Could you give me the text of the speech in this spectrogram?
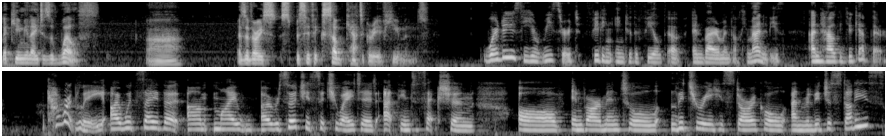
accumulators of wealth, uh, as a very specific subcategory of humans. Where do you see your research fitting into the field of environmental humanities, and how did you get there? Currently, I would say that um, my uh, research is situated at the intersection of environmental, literary, historical, and religious studies.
